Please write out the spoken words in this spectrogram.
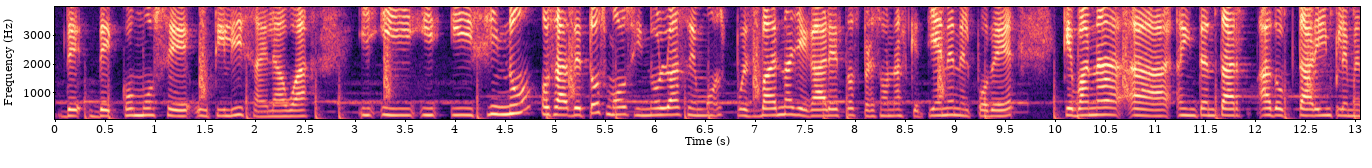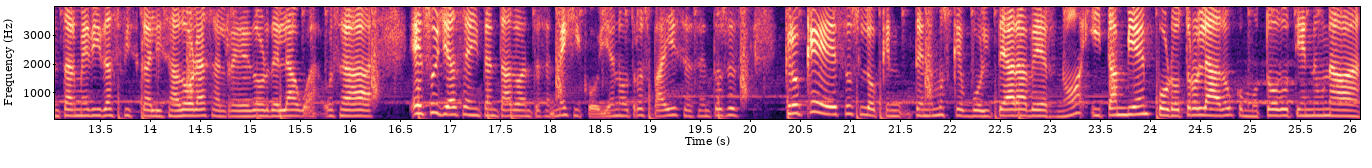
de, cómo se utiliza el agua Y, y, y, y, si no, o sea, de todos modos, si no lo hacemos, pues van a llegar estas personas que tienen el poder, que van a, a, a intentar adoptar e implementar medidas fiscalizadoras alrededor del agua. O sea, eso ya se ha intentado antes en México y en otros países. Entonces, creo que eso es lo que tenemos que voltear a ver, ¿no? Y también, por otro lado, como todo tiene una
